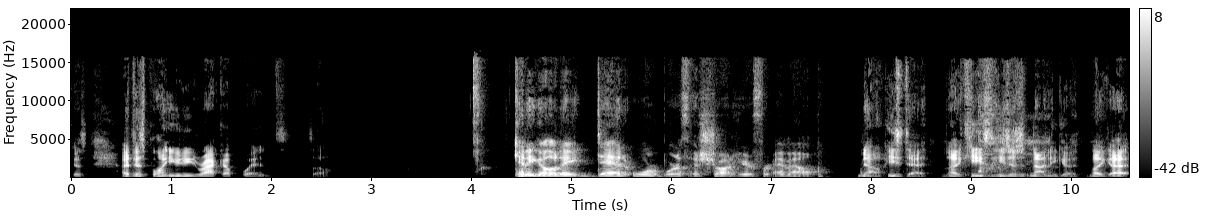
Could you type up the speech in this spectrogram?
Because at this point, you need rack up wins. So, Kenny Golladay dead or worth a shot here for ML? No, he's dead. Like he's he's just not any good. Like uh,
